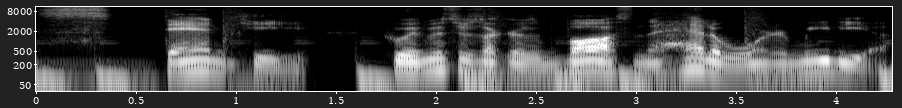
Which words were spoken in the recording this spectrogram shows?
Stankey, who is Mr. Zucker's boss and the head of Warner Media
